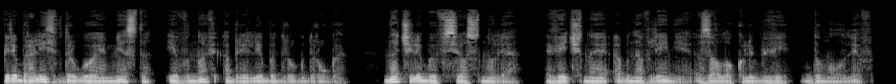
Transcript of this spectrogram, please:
перебрались в другое место и вновь обрели бы друг друга. Начали бы все с нуля. «Вечное обновление — залог любви», — думал Лев.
